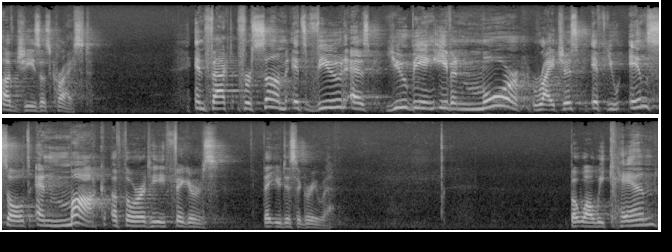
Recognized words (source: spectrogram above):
of Jesus Christ. In fact, for some, it's viewed as you being even more righteous if you insult and mock authority figures that you disagree with. But while we can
